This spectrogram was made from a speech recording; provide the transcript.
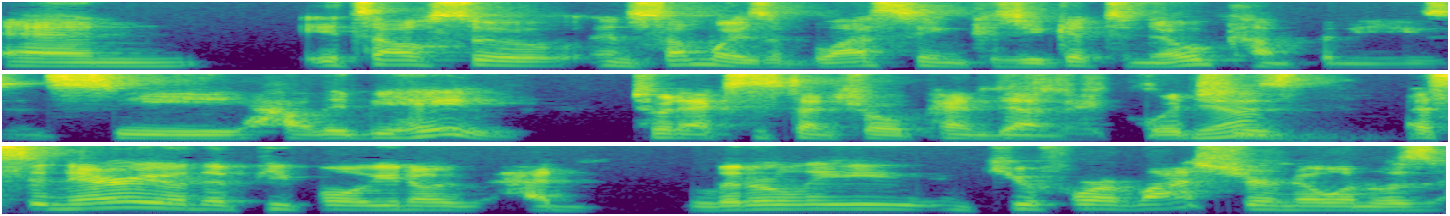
and it's also in some ways a blessing because you get to know companies and see how they behave to an existential pandemic, which yeah. is a scenario that people, you know, had literally in Q4 of last year, no one was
